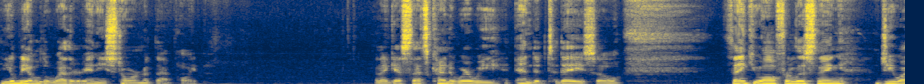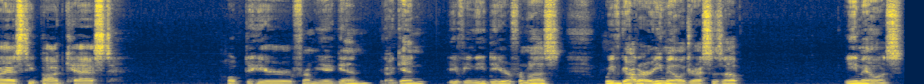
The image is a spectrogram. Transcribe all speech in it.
And you'll be able to weather any storm at that point. And I guess that's kind of where we end it today. So thank you all for listening. GYST podcast. Hope to hear from you again. Again, if you need to hear from us, we've got our email addresses up. Email us.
